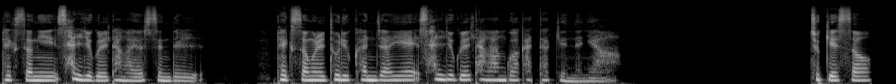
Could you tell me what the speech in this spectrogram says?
백성이 살육을 당하였은들 백성을 도륙한 자의 살육을 당함과 같았겠느냐. 주께서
